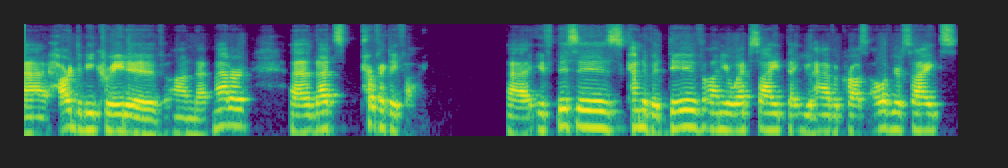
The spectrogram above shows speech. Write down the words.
Uh, hard to be creative on that matter. Uh, that's perfectly fine. Uh, if this is kind of a div on your website that you have across all of your sites,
